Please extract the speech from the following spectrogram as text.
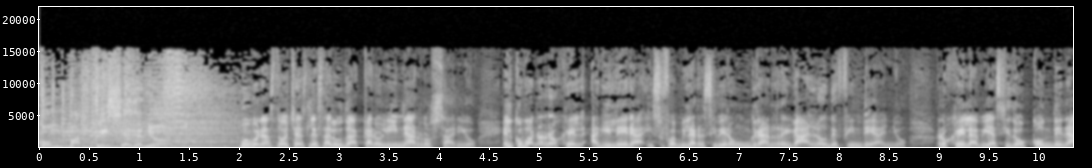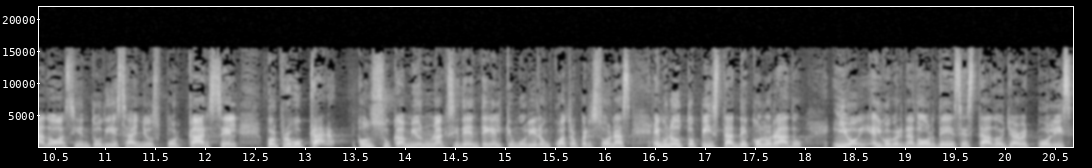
con Patricia Yañor. Muy buenas noches, le saluda Carolina Rosario. El cubano Rogel Aguilera y su familia recibieron un gran regalo de fin de año. Rogel había sido condenado a 110 años por cárcel por provocar con su camión un accidente en el que murieron cuatro personas en una autopista de Colorado. Y hoy el gobernador de ese estado, Jared Polis,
